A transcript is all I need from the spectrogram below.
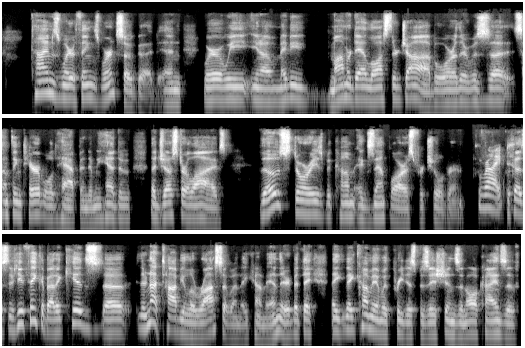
times where things weren't so good, and where we, you know, maybe mom or dad lost their job, or there was uh, something terrible had happened, and we had to adjust our lives. Those stories become exemplars for children. Right. because if you think about it kids uh, they're not tabula rasa when they come in there but they they they come in with predispositions and all kinds of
